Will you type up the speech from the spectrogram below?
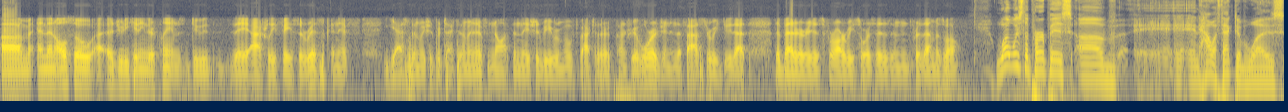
Um, and then also uh, adjudicating their claims. Do they actually face a risk? And if yes, then we should protect them. And if not, then they should be removed back to their country of origin. And the faster we do that, the better it is for our resources and for them as well. What was the purpose of and how effective was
